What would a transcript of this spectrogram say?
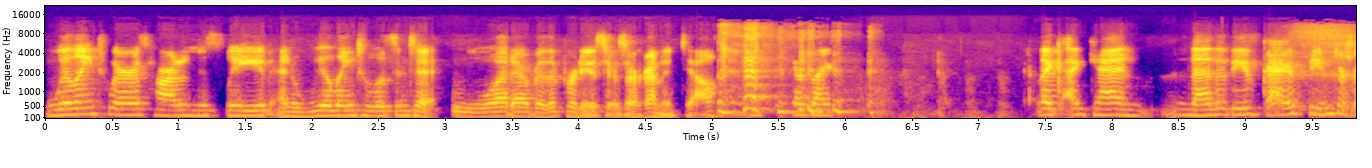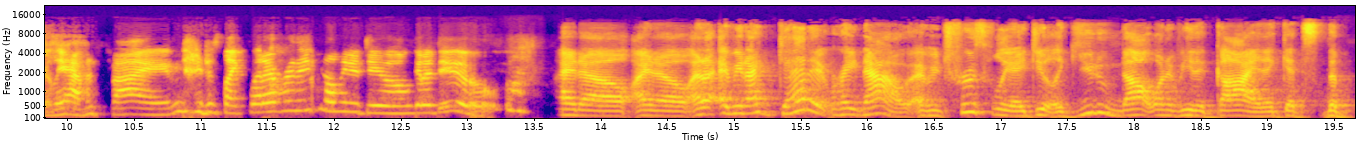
willing to wear his heart on his sleeve and willing to listen to whatever the producers are going to tell because like like again none of these guys seem to really have a spine. They're just like whatever they tell me to do i'm gonna do. I know i know. And I, I mean i get it right now. I mean truthfully i do. Like you do not want to be the guy that gets the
